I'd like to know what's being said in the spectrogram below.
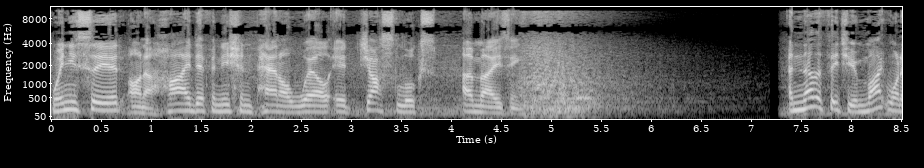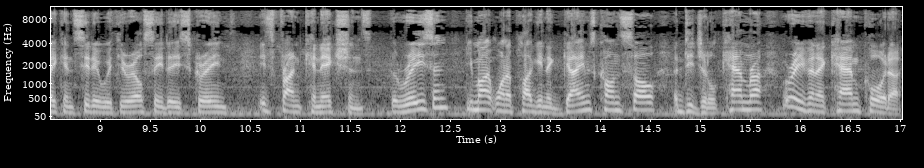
When you see it on a high definition panel, well, it just looks amazing. Another feature you might want to consider with your LCD screen is front connections. The reason? You might want to plug in a games console, a digital camera, or even a camcorder,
